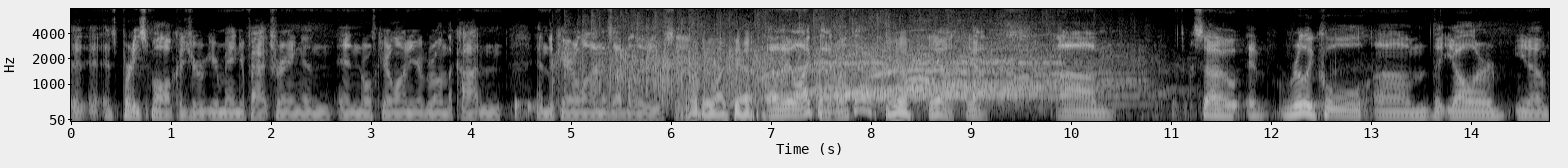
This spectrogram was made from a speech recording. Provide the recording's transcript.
it, it's pretty small because you're you're manufacturing in, in North Carolina. You're growing the cotton in the Carolinas, I believe. So. Oh, they like that. Oh, they like that, don't they? Yeah. Yeah, yeah. Um, so it, really cool um, that y'all are, you know,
